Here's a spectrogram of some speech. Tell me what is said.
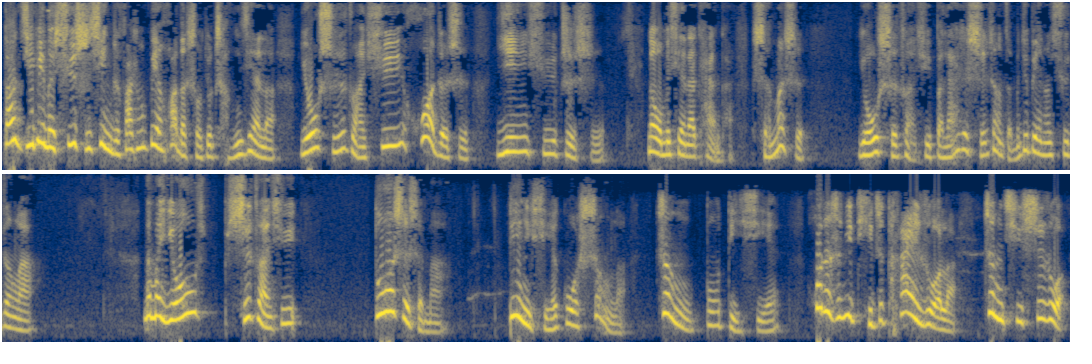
当疾病的虚实性质发生变化的时候，就呈现了由实转虚，或者是因虚致实。那我们先来看看什么是。由实转虚，本来是实症，怎么就变成虚症了？那么由实转虚，多是什么？病邪过盛了，正不抵邪，或者是你体质太弱了，正气湿弱，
